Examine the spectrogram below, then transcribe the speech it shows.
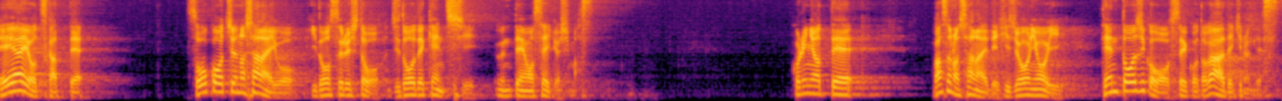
AI を使って走行中の車内を移動する人を自動で検知し運転を制御します。これによってバスの車内で非常に多い転倒事故を防ぐことができるんです。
